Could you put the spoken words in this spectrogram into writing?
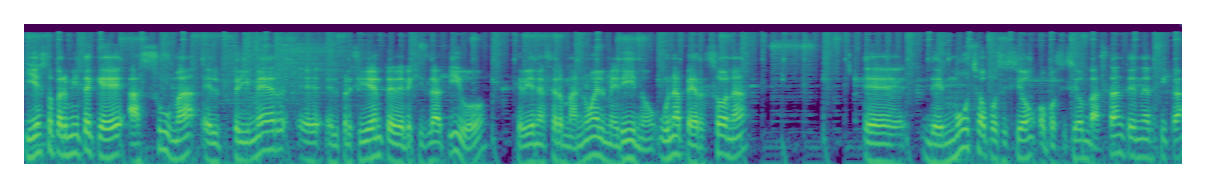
Y esto permite que asuma el primer, eh, el presidente del legislativo, que viene a ser Manuel Merino, una persona eh, de mucha oposición, oposición bastante enérgica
